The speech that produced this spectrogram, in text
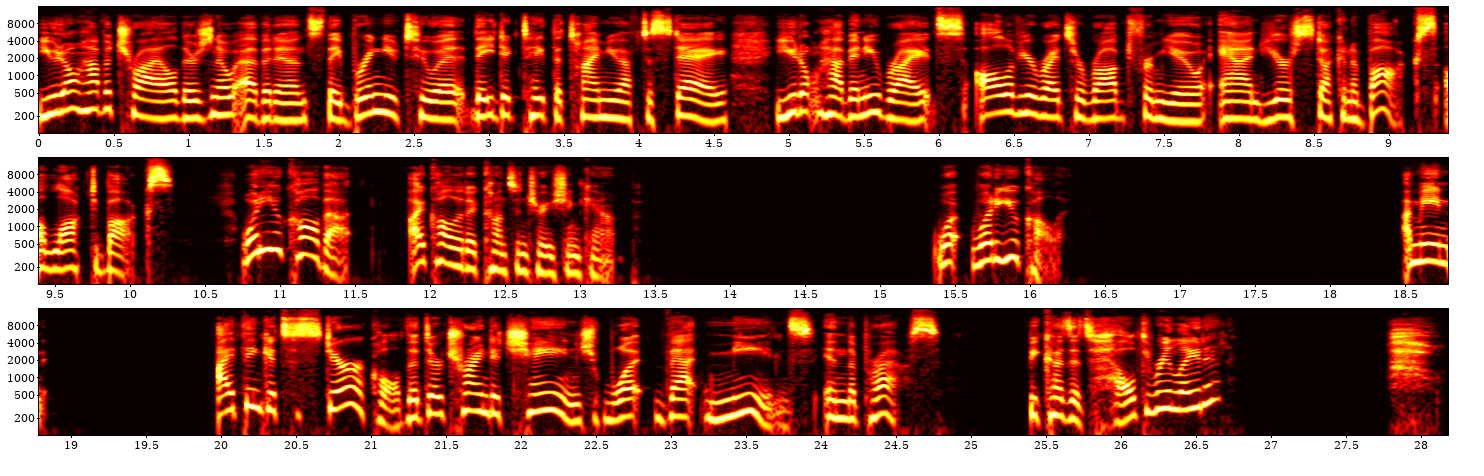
you don't have a trial? There's no evidence. They bring you to it. They dictate the time you have to stay. You don't have any rights. All of your rights are robbed from you, and you're stuck in a box, a locked box. What do you call that? I call it a concentration camp. What what do you call it? I mean, I think it's hysterical that they're trying to change what that means in the press because it's health related. Wow.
